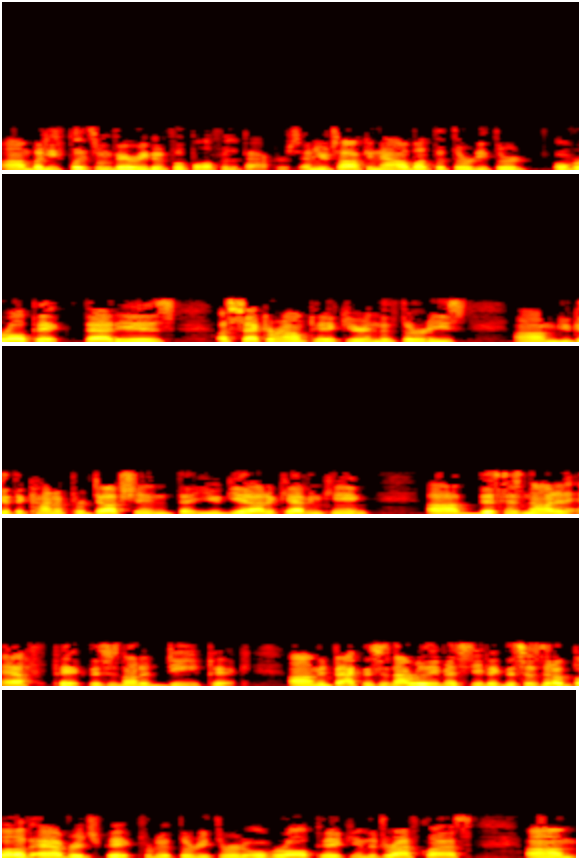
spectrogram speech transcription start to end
um, but he's played some very good football for the Packers. And you're talking now about the 33rd overall pick. That is a second round pick. You're in the 30s. Um, you get the kind of production that you get out of Kevin King. Uh, this is not an F pick. This is not a D pick. Um, in fact, this is not really even a C pick. This is an above average pick for the 33rd overall pick in the draft class. Um,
